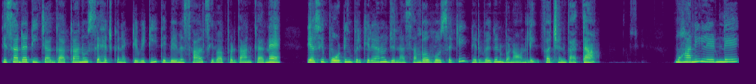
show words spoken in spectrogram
ਤੇ ਸਾਡਾ ਟੀਚਾ ਗਾਹਕਾਂ ਨੂੰ ਸਹਿਜ ਕਨੈਕਟੀਵਿਟੀ ਤੇ ਬੇਮਿਸਾਲ ਸੇਵਾ ਪ੍ਰਦਾਨ ਕਰਨਾ ਹੈ ਤੇ ਅਸੀਂ ਪੋਰਟਿੰਗ ਪ੍ਰਕਿਰਿਆ ਨੂੰ ਜਿੰਨਾ ਸੰਭਵ ਹੋ ਸਕੇ ਨਿਰਵਿਘਨ ਬਣਾਉਣ ਲਈ ਵਚਨਬੱਧ ਹਾਂ। ਮੁਹਾਨੀ ਲੇਡਲੇ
